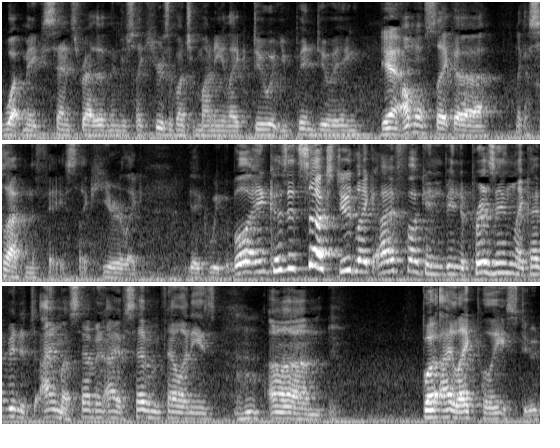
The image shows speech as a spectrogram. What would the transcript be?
what makes sense rather than just like here's a bunch of money, like do what you've been doing. Yeah. almost like a like a slap in the face. Like here, like like we well, and because it sucks, dude. Like I've fucking been to prison. Like I've been to I'm a seven. I have seven felonies. Mhm. Um, but I like police, dude.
